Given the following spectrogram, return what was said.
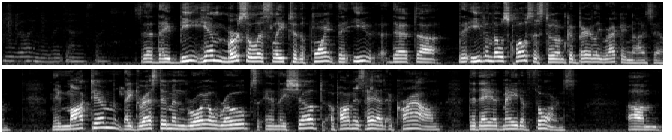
He willingly laid down his life. Said they beat him mercilessly to the point that, e- that, uh, that even those closest to him could barely recognize him. They mocked him, they dressed him in royal robes, and they shoved upon his head a crown that they had made of thorns. Um,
